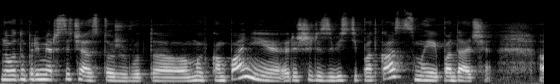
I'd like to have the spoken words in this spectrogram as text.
Ну вот, например, сейчас тоже вот э, мы в компании решили завести подкаст с моей подачи, э,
